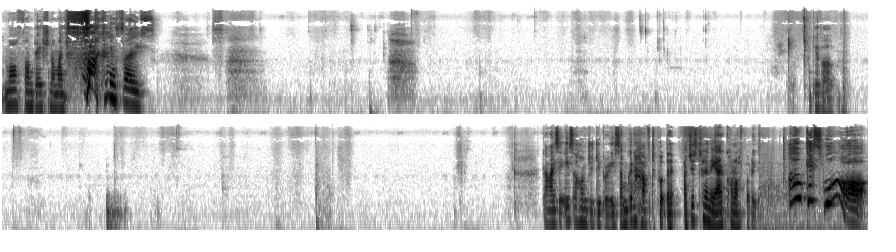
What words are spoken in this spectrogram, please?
more foundation on my fucking face. give up. Guys, it is 100 degrees, so I'm going to have to put the... I just turned the aircon off, but it... Oh, guess what?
